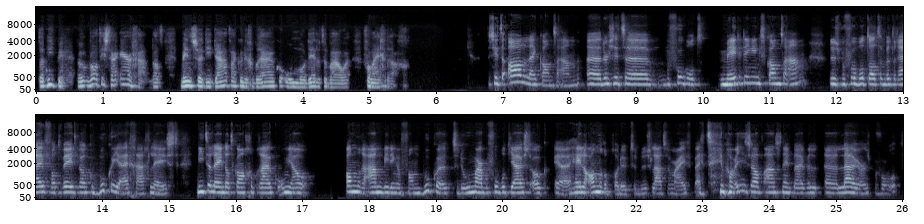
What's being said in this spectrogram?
dat niet meer hebben. Wat is daar erg aan? Dat mensen die data kunnen gebruiken om modellen te bouwen van mijn gedrag? Er zitten allerlei kanten aan. Uh, er zitten bijvoorbeeld mededingingskanten aan. Dus bijvoorbeeld dat een bedrijf wat weet welke boeken jij graag leest, niet alleen dat kan gebruiken om jouw andere aanbiedingen van boeken te doen, maar bijvoorbeeld juist ook uh, hele andere producten. Dus laten we maar even bij het thema wat je zelf aansneedt blijven, uh, luiers bijvoorbeeld.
